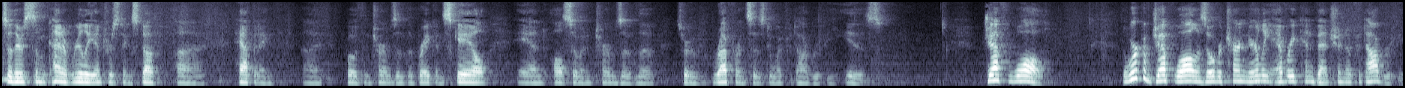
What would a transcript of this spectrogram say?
So there's some kind of really interesting stuff uh, happening, uh, both in terms of the break and scale and also in terms of the sort of references to what photography is. Jeff Wall. The work of Jeff Wall has overturned nearly every convention of photography.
